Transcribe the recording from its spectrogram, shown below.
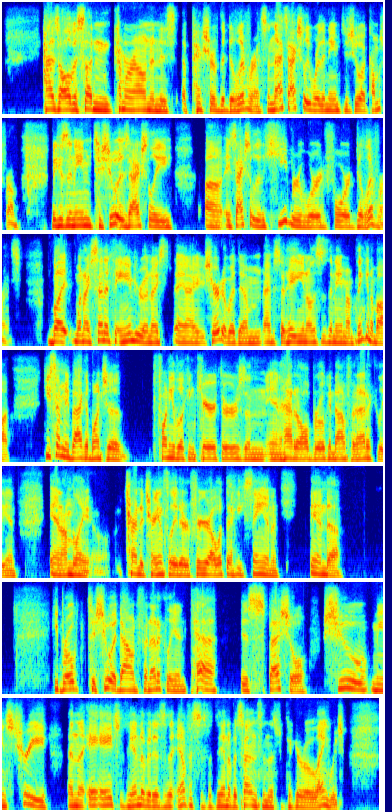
has all of a sudden come around and is a picture of the deliverance. And that's actually where the name Teshuah comes from, because the name Teshuah is actually uh, it's actually the Hebrew word for deliverance. But when I sent it to Andrew and I and I shared it with him, I said, "Hey, you know, this is the name I'm thinking about." He sent me back a bunch of funny looking characters and and had it all broken down phonetically and and I'm like trying to translate it or figure out what the heck he's saying and and uh he broke Teshuah down phonetically, and Te is special. Shu means tree, and the AH at the end of it is the emphasis at the end of a sentence in this particular language.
